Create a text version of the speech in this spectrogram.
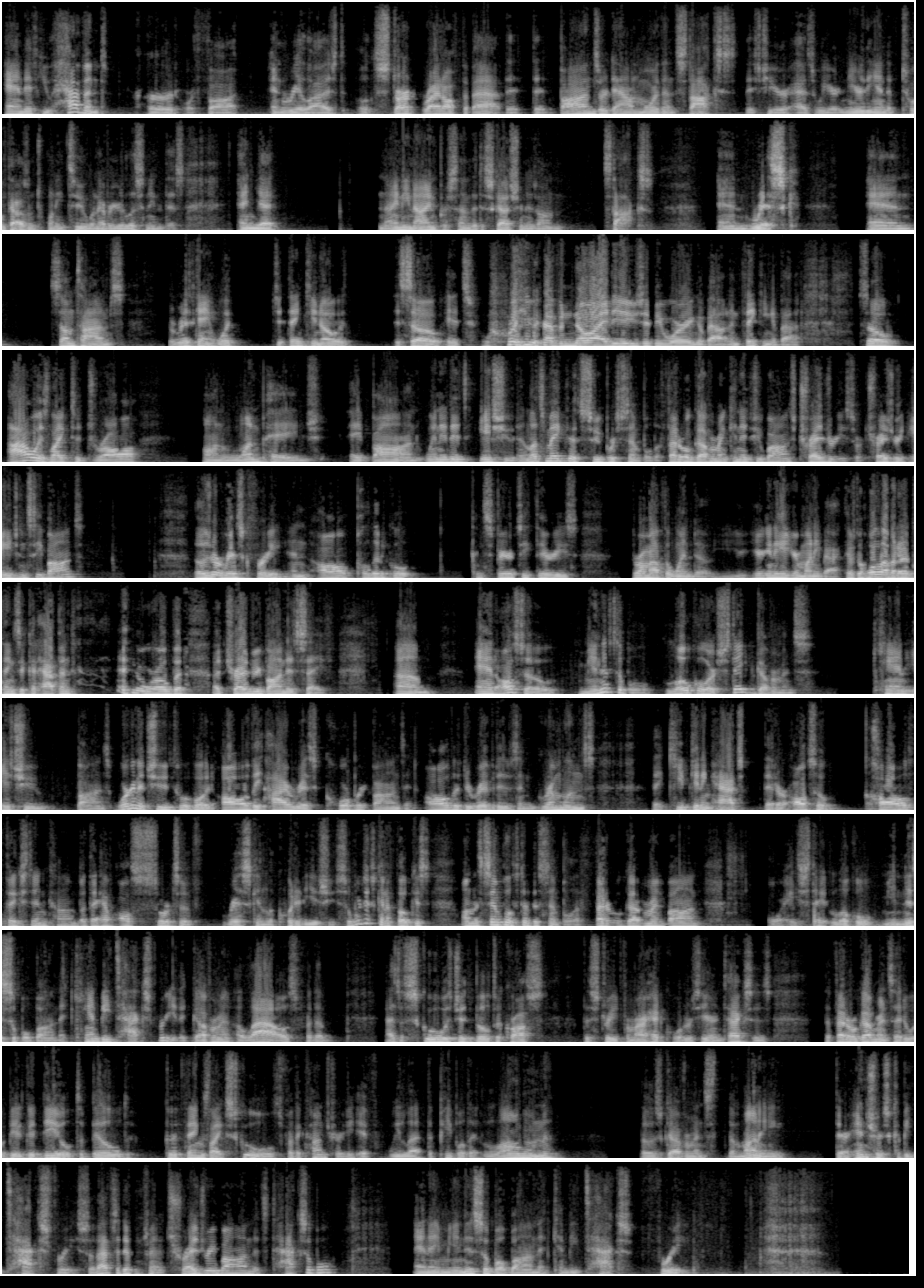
And if you haven't heard or thought and realized, start right off the bat, that, that bonds are down more than stocks this year as we are near the end of 2022, whenever you're listening to this. And yet, 99% of the discussion is on stocks and risk. And sometimes the risk ain't what you think you know. So it's what you have no idea you should be worrying about and thinking about. So I always like to draw on one page a bond when it is issued. And let's make this super simple. The federal government can issue bonds, treasuries or treasury agency bonds. Those are risk free, and all political conspiracy theories throw them out the window. You're going to get your money back. There's a whole lot of other things that could happen in the world, but a treasury bond is safe. Um, and also, municipal, local, or state governments can issue bonds. We're going to choose to avoid all the high risk corporate bonds and all the derivatives and gremlins that keep getting hatched that are also called fixed income, but they have all sorts of risk and liquidity issues. So we're just going to focus on the simplest of the simple a federal government bond or a state local municipal bond that can be tax free. The government allows for the, as a school was just built across the street from our headquarters here in Texas, the federal government said it would be a good deal to build good things like schools for the country if we let the people that loan those governments the money, their interest could be tax free. So that's the difference between a treasury bond that's taxable and a municipal bond that can be tax free.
